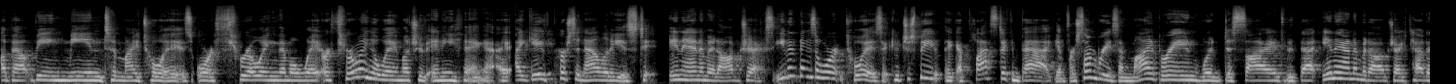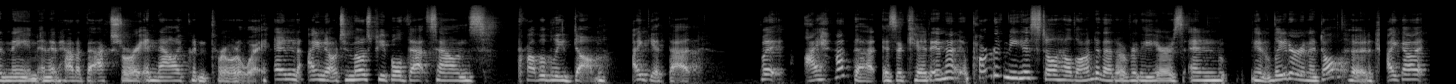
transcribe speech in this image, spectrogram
about being mean to my toys or throwing them away or throwing away much of anything. I, I, gave personalities to inanimate objects, even things that weren't toys. It could just be like a plastic bag. And for some reason, my brain would decide that that inanimate object had a name and it had a backstory, and now I couldn't throw it away. And I know to most people, that sounds probably dumb. I get that. But I had that as a kid, and that, part of me has still held on to that over the years. And you know, later in adulthood, I got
